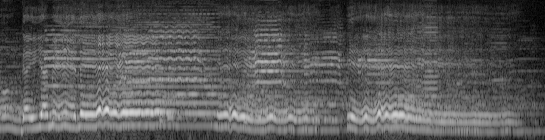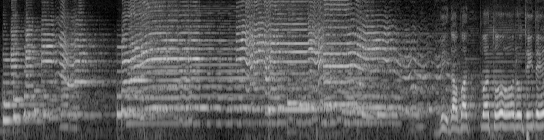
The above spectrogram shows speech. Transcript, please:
ಮುಂಗೈಯ ಮೇಲೆ ವಿಧವತ್ವ ತೋರುತ್ತಿದೆ.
